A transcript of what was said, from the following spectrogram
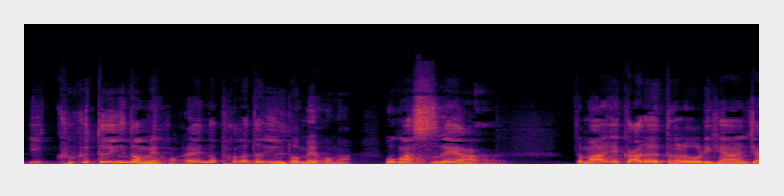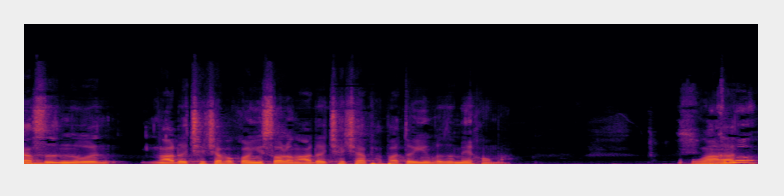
伊看看抖音倒蛮好。哎，侬拍个抖音倒蛮好嘛。我讲是个呀。对嘛？一家头蹲辣屋里向，假使侬外头吃吃勿高兴，烧了外头吃吃，拍拍抖音勿是蛮好嘛？我讲，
